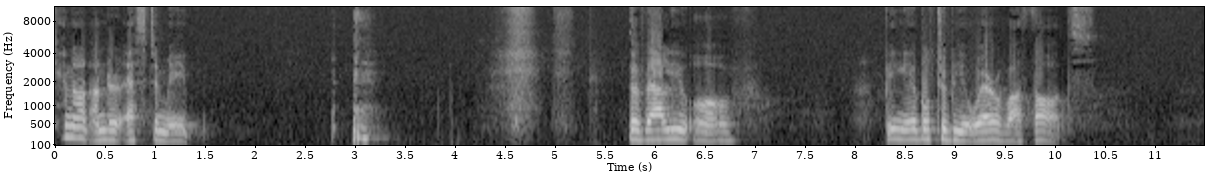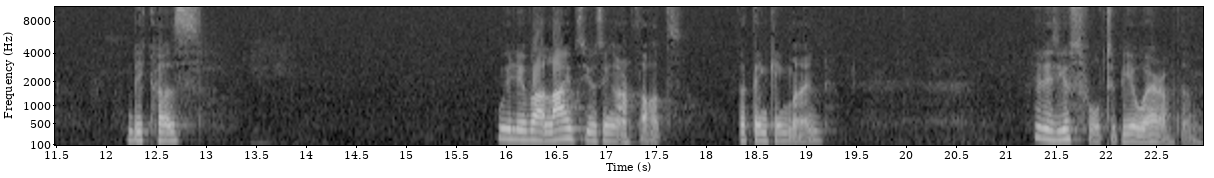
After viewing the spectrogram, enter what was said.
cannot underestimate the value of being able to be aware of our thoughts because we live our lives using our thoughts the thinking mind. It is useful to be aware of them.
